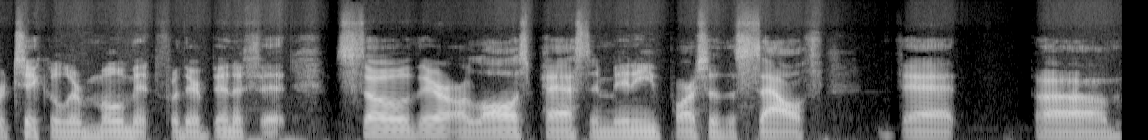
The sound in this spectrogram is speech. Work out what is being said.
particular moment for their benefit. So there are laws passed in many parts of the South that um,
